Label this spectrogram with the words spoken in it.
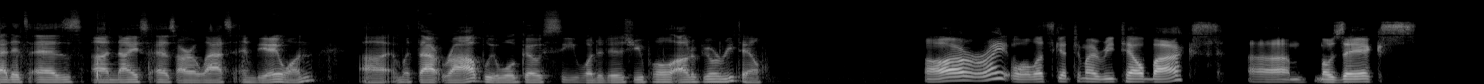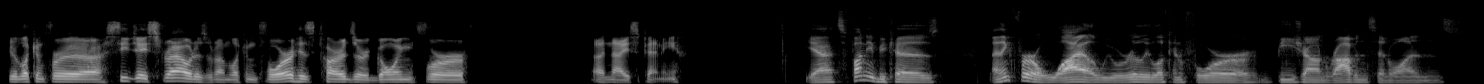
that it's as uh, nice as our last NBA one. Uh, and with that, Rob, we will go see what it is you pull out of your retail. All right. Well, let's get to my retail box. Um, mosaics. You're looking for uh, CJ Stroud, is what I'm looking for. His cards are going for a nice penny. Yeah, it's funny because I think for a while we were really looking for Bijan Robinson ones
